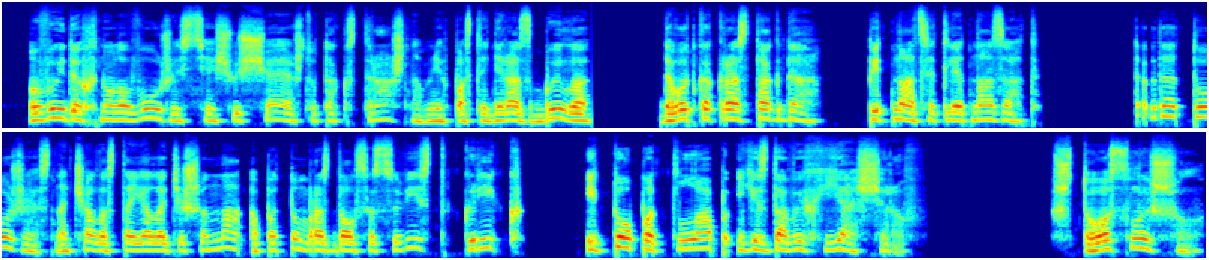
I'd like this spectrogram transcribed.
— выдохнула в ужасе, ощущая, что так страшно мне в последний раз было, да вот как раз тогда, пятнадцать лет назад. Тогда тоже сначала стояла тишина, а потом раздался свист, крик и топот лап ездовых ящеров. Что слышал?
